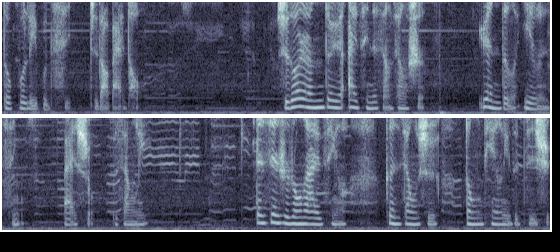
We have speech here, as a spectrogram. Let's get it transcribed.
都不离不弃，直到白头。许多人对于爱情的想象是“愿得一人心，白首不相离”，但现实中的爱情啊，更像是冬天里的积雪，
